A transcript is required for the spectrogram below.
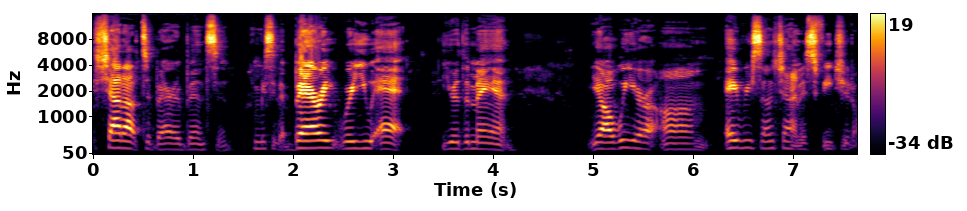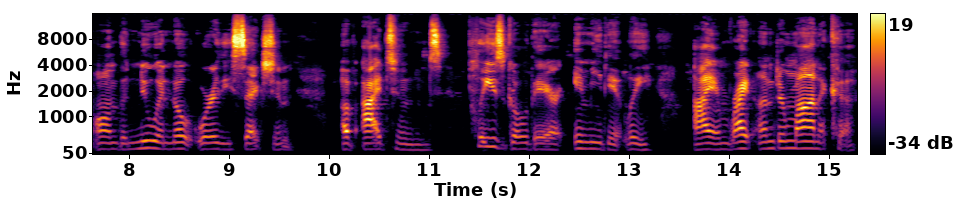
Shout out to Barry Benson. Let me see that. Barry, where you at? You're the man. Y'all, we are um Avery Sunshine is featured on the new and noteworthy section of iTunes. Please go there immediately. I am right under Monica.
